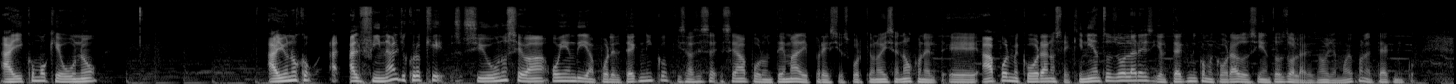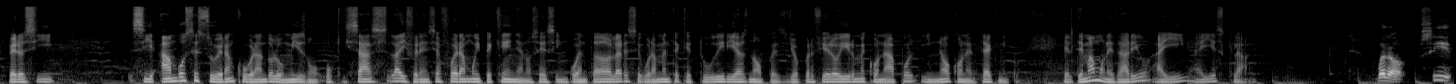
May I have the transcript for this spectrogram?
ahí como que uno... Hay uno, al final yo creo que si uno se va hoy en día por el técnico, quizás sea por un tema de precios, porque uno dice, no, con el eh, Apple me cobra, no sé, 500 dólares y el técnico me cobra 200 dólares. No, yo me voy con el técnico. Pero si si ambos estuvieran cobrando lo mismo o quizás la diferencia fuera muy pequeña, no sé, 50 dólares, seguramente que tú dirías, no, pues yo prefiero irme con Apple y no con el técnico. El tema monetario ahí, ahí es clave. Bueno, sí,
